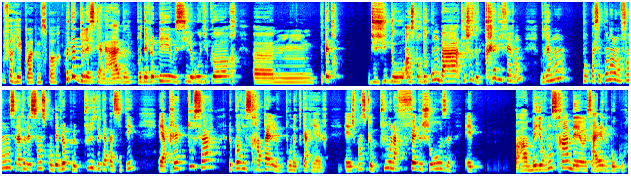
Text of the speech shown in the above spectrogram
Vous feriez quoi comme sport? Peut-être de l'escalade pour développer aussi le haut du corps, euh, peut-être du judo, un sport de combat, quelque chose de très différent. Vraiment, pour passer pendant l'enfance et l'adolescence qu'on développe le plus de capacités. Et après, tout ça, le corps, il se rappelle pour notre carrière. Et je pense que plus on a fait de choses, et pas meilleur on sera, mais euh, ça aide beaucoup.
